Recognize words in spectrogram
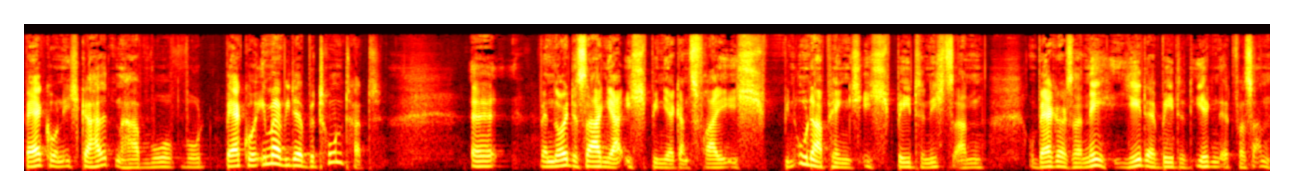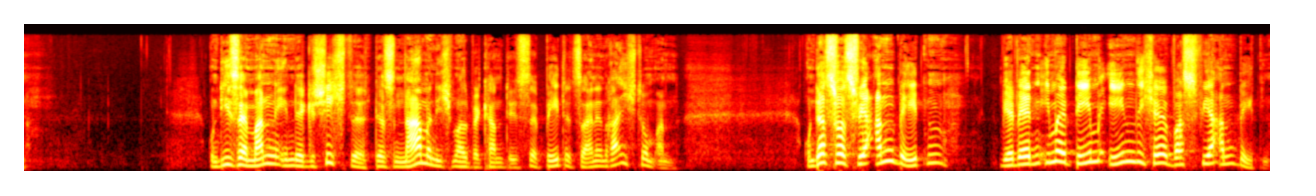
Berko und ich gehalten haben, wo, wo Berko immer wieder betont hat, äh, wenn Leute sagen, ja, ich bin ja ganz frei, ich bin unabhängig, ich bete nichts an. Und Berger sagt, nee, jeder betet irgendetwas an. Und dieser Mann in der Geschichte, dessen Name nicht mal bekannt ist, er betet seinen Reichtum an. Und das, was wir anbeten, wir werden immer dem ähnlicher, was wir anbeten.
